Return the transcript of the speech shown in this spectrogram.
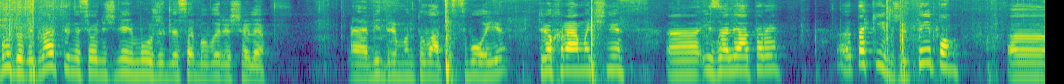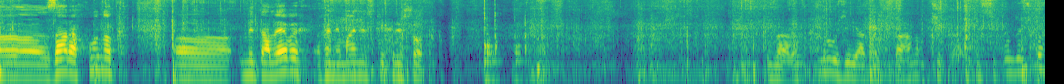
буду відвертий, на сьогоднішній день ми вже для себе вирішили е, відремонтувати свої трьохрамочні е, ізолятори е, таким же типом за рахунок металевих ганіманівських решоток. Зараз, друзі, я достану. Чекайте секундочку.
